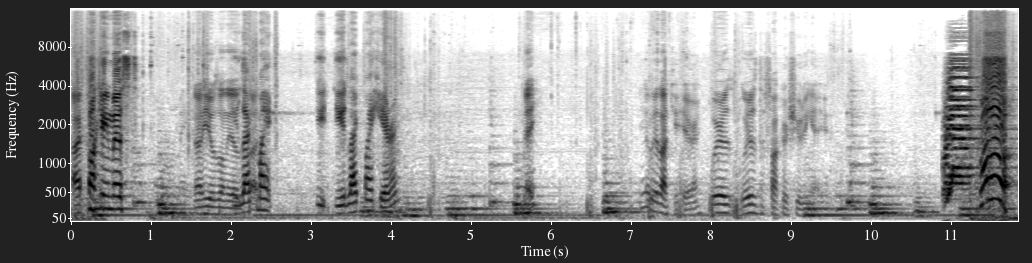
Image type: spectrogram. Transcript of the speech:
I fucking missed. No, he was on the You other like side. my? Do, do you like my hearing? Hey? Yeah, we like your hearing. Where's where's the fucker shooting at you? Ah!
